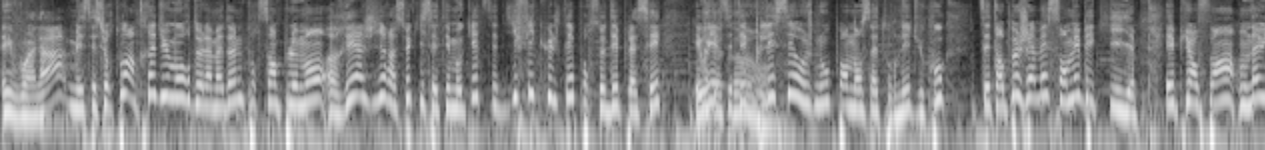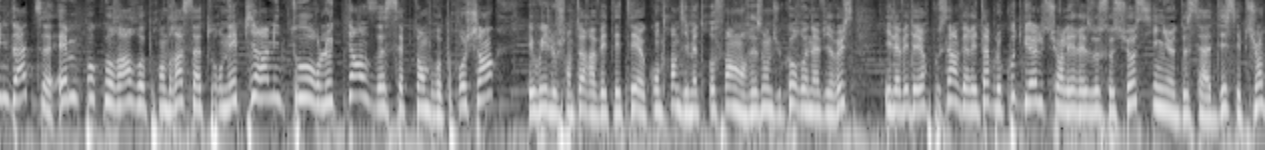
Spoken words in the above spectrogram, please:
Et voilà, mais c'est surtout un trait d'humour de la Madone pour simplement réagir à ceux qui s'étaient moqués de ses difficultés pour se déplacer. Et oui, Ah, elle s'était blessée au genou pendant sa tournée, du coup, c'est un peu jamais sans mes béquilles. Et puis enfin, on a une date, M. Pokora reprendra sa tournée Pyramide Tour le 15 septembre prochain. Et oui, le chanteur avait été contraint d'y mettre fin en raison du coronavirus. Il avait d'ailleurs poussé un véritable coup de gueule sur les réseaux sociaux, signe de sa déception.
